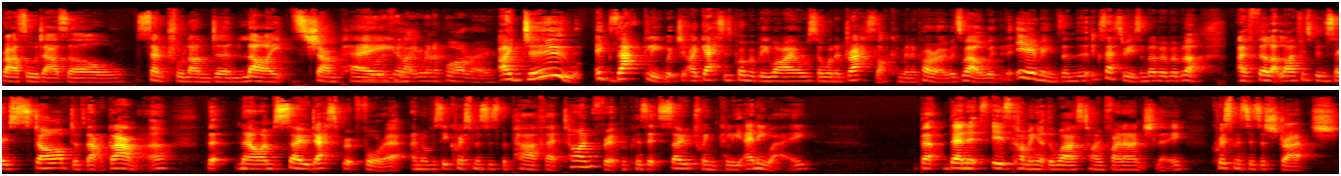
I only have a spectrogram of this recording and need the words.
razzle dazzle, central London, lights, champagne. You want to feel like you're in a Poirot. I do exactly, which I guess is probably why I also want to dress like I'm in a Poirot as well, with the earrings and the accessories and blah blah blah blah. I feel like life has been so starved of that glamour that now I'm so desperate for it, and obviously Christmas is the perfect time for it because it's so twinkly anyway. But then it is coming at the worst time financially. Christmas is a stretch.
